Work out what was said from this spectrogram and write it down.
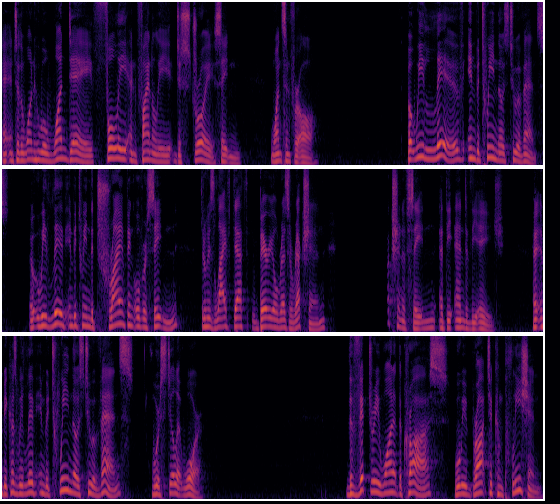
and to the one who will one day fully and finally destroy Satan once and for all. But we live in between those two events. Uh, we live in between the triumphing over Satan through his life, death, burial, resurrection, destruction of Satan at the end of the age. And because we live in between those two events, we're still at war. The victory won at the cross will be brought to completion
